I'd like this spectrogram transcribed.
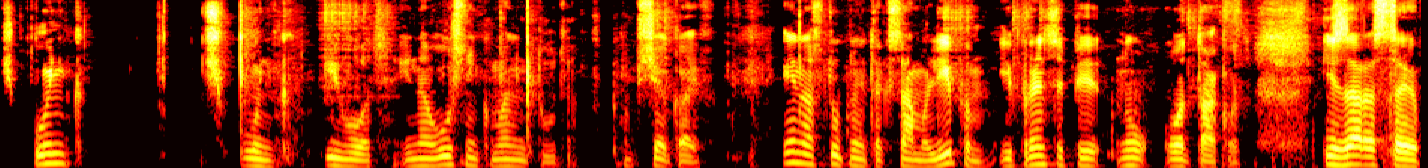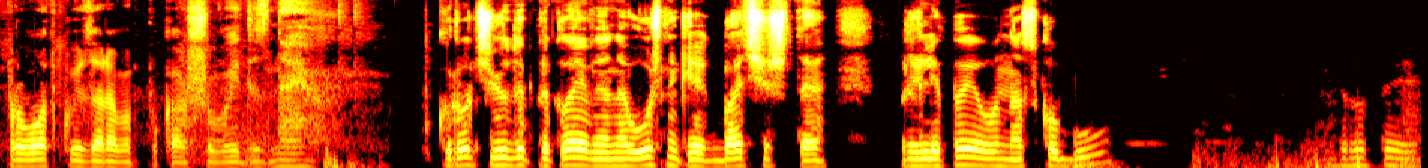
Чпуньк. Чпуньк. І от. І наушник у мене тут. Вообще кайф. І наступний так само ліпим. І в принципі, ну, от так от. І зараз цією проводкою зараз вам покажу, що вийде з нею. Коротше, люди приклеїв на навушники, як бачите, приліпив на скобу дроти.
